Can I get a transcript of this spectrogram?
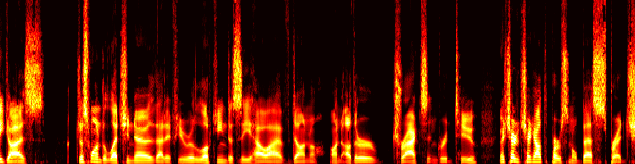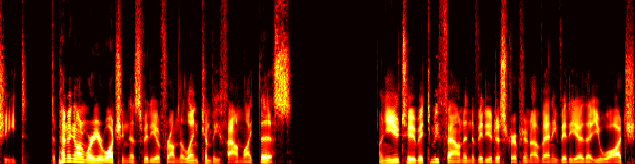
Hey guys, just wanted to let you know that if you were looking to see how I've done on other tracks in Grid 2, make sure to check out the personal best spreadsheet. Depending on where you're watching this video from, the link can be found like this. On YouTube, it can be found in the video description of any video that you watch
